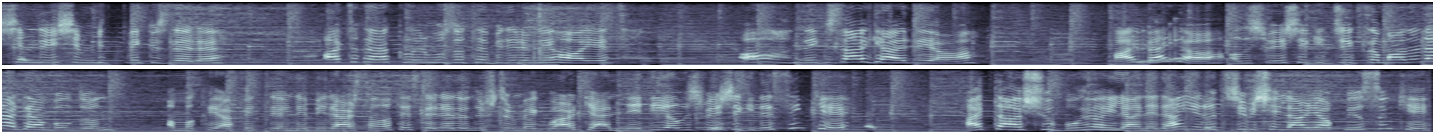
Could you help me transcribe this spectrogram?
şimdi işim bitmek üzere. Artık ayaklarımı uzatabilirim nihayet. Ah, ne güzel geldi ya. Ay Bella, alışverişe gidecek zamanı nereden buldun? Ama kıyafetlerini birer sanat eserine dönüştürmek varken ne diye alışverişe gidesin ki? Hatta şu boyayla neden yaratıcı bir şeyler yapmıyorsun ki?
